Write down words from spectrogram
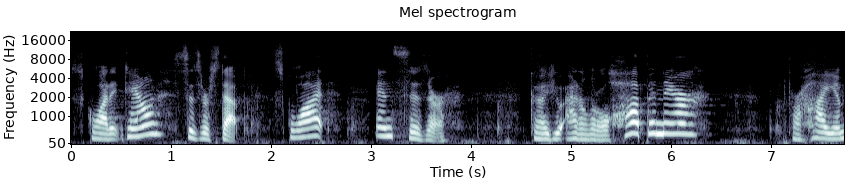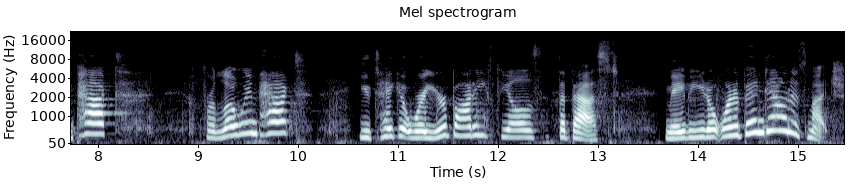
Squat it down, scissor step. Squat and scissor. Good, you add a little hop in there for high impact. For low impact, you take it where your body feels the best. Maybe you don't want to bend down as much,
